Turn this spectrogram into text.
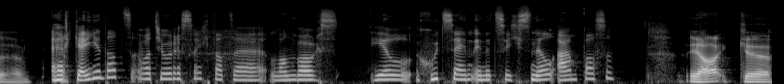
uh, Herken je dat, wat Joris zegt, dat landbouwers heel goed zijn in het zich snel aanpassen? Ja, ik,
